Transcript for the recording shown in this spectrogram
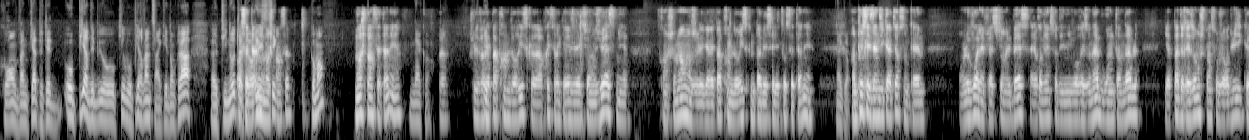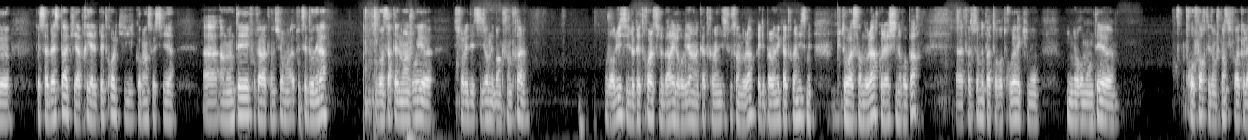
courant 24, peut-être au pire début, au, au, pire 25. Et donc là, euh, Tino, tu Cette année, moi je pense. Hein. Comment? Moi je pense cette année. Hein. D'accord. Je ne les verrais pas prendre le risque. Après, c'est vrai qu'il y a les élections aux US, mais franchement, je ne les verrais pas prendre le risque de ne pas baisser les taux cette année. En plus, les indicateurs sont quand même. On le voit, l'inflation, elle baisse, elle revient sur des niveaux raisonnables ou entendables. Il n'y a pas de raison, je pense, aujourd'hui que que ça baisse pas. Et puis après, il y a le pétrole qui commence aussi à, monter. Il faut faire attention à toutes ces données-là qui vont certainement jouer euh, sur les décisions des banques centrales. Aujourd'hui, si le pétrole, si le baril revient à 90 ou 100 dollars, il n'est pas loin des 90, mais plutôt à 100 dollars, que la Chine repart, euh, attention de ne pas te retrouver avec une, une remontée euh, trop forte. Et donc, je pense qu'il faudra que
